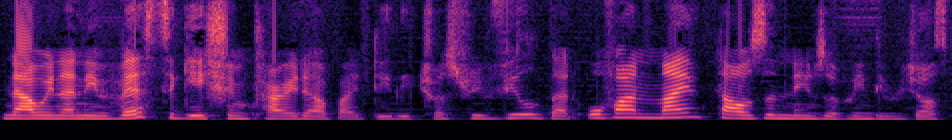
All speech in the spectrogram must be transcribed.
Now, in an investigation carried out by Daily Trust, revealed that over 9,000 names of individuals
